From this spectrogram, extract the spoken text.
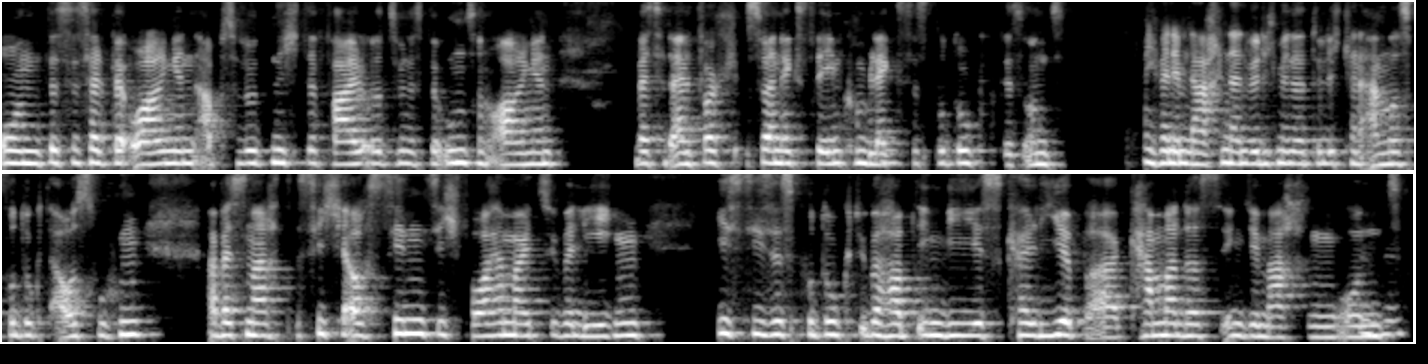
Und das ist halt bei Ohrringen absolut nicht der Fall, oder zumindest bei unseren Ohrringen, weil es halt einfach so ein extrem komplexes Produkt ist. Und ich meine, im Nachhinein würde ich mir natürlich kein anderes Produkt aussuchen, aber es macht sicher auch Sinn, sich vorher mal zu überlegen, ist dieses Produkt überhaupt irgendwie skalierbar? Kann man das irgendwie machen? Und mhm.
